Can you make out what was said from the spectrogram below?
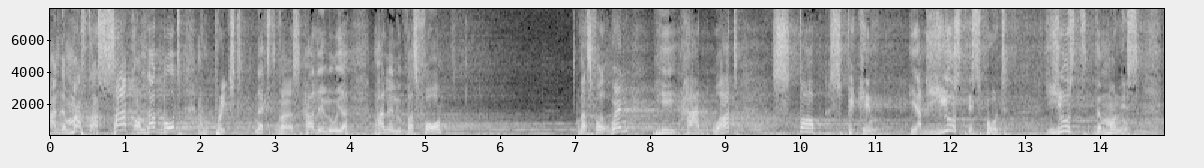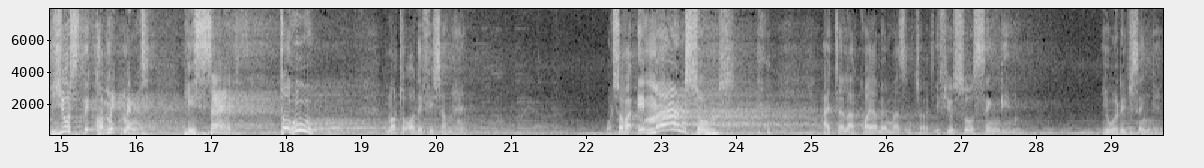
and the master sat on that boat and preached. Next verse. Hallelujah. Hallelujah. Verse 4. Verse 4. When he had what? Stopped speaking, he had used his boat, used the monies, used the commitment. He said, To who? Not to all the fishermen. Whatsoever a man sows, I tell our choir members in church if you sow singing, you will reap singing.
